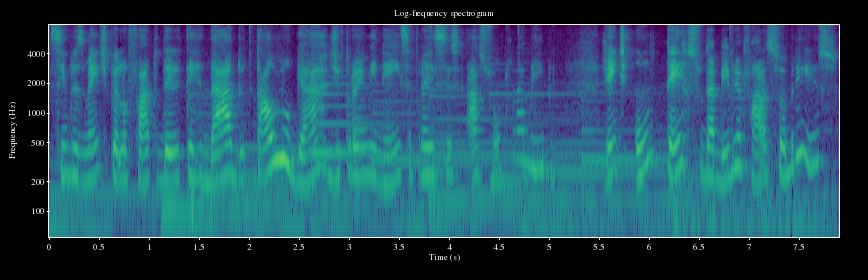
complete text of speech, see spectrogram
simplesmente pelo fato dele ter dado tal lugar de proeminência para esse assunto na Bíblia. Gente, um terço da Bíblia fala sobre isso.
